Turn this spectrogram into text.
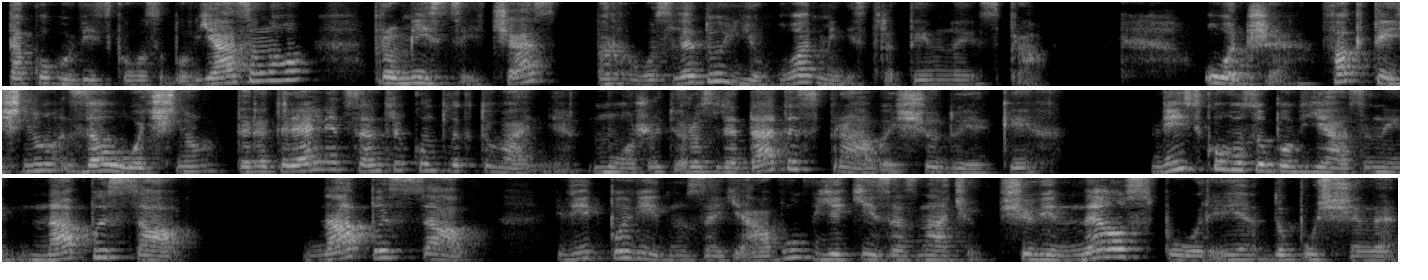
такого військовозобов'язаного про місце і час розгляду його адміністративної справи. Отже, фактично, заочно територіальні центри комплектування можуть розглядати справи, щодо яких військовозобов'язаний написав, написав відповідну заяву, в якій зазначив, що він не оспорює допущене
